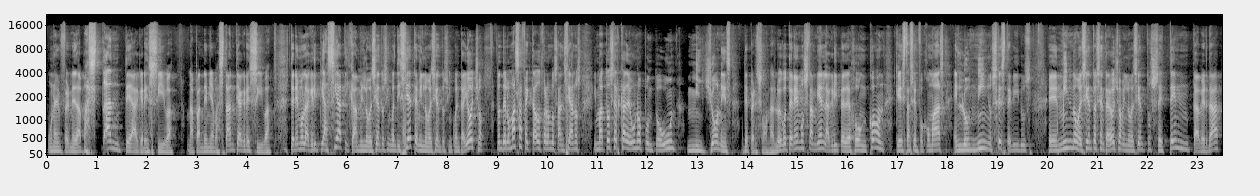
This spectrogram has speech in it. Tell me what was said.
una enfermedad bastante agresiva una pandemia bastante agresiva. Tenemos la gripe asiática 1957-1958, donde lo más afectados fueron los ancianos y mató cerca de 1.1 millones de personas. Luego tenemos también la gripe de Hong Kong, que esta se enfocó más en los niños, este virus, en 1968 a 1970, ¿verdad?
